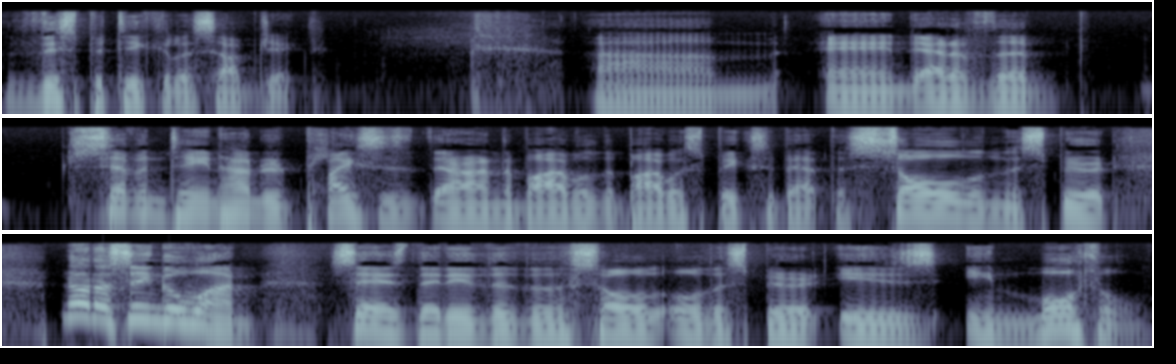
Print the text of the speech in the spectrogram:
this particular subject. Um, and out of the 1700 places that there are in the Bible, the Bible speaks about the soul and the spirit. Not a single one says that either the soul or the spirit is immortal.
